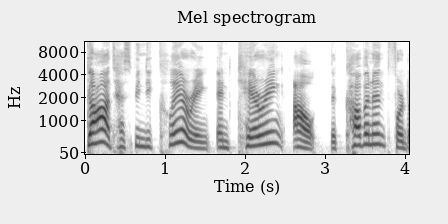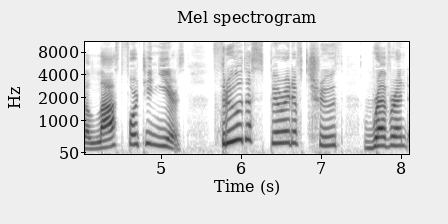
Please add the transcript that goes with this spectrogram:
God has been declaring and carrying out the covenant for the last 14 years through the Spirit of truth, Reverend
